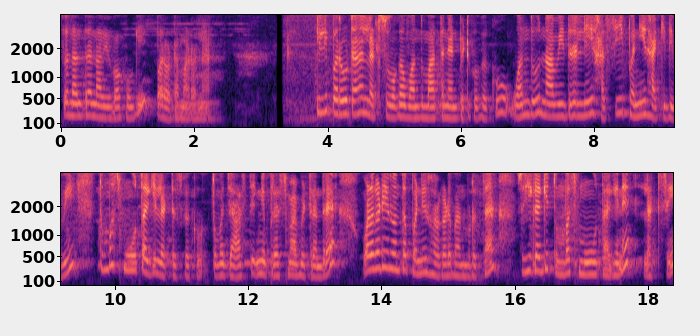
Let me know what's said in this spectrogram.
ಸೊ ನಂತರ ನಾವು ಇವಾಗ ಹೋಗಿ ಪರೋಟ ಮಾಡೋಣ. ಇಲ್ಲಿ ಪರೋಟಾನ ಲಟ್ಸುವಾಗ ಒಂದು ಮಾತು ನೆನ್ಪಿಟ್ಕೋಬೇಕು. ಒಂದು ನಾವು ಇದರಲ್ಲಿ ಹಸಿ ಪನ್ನೀರ್ ಹಾಕಿದ್ದೀವಿ. ತುಂಬ ಸ್ಮೂತಾಗಿ ಲಟ್ಟಿಸ್ಬೇಕು. ತುಂಬ ಜಾಸ್ತಿಗೆ ನೀವು ಪ್ರೆಸ್ ಮಾಡಿಬಿಟ್ರಂದರೆ ಒಳಗಡೆ ಇರುವಂಥ ಪನ್ನೀರ್ ಹೊರಗಡೆ ಬಂದುಬಿಡುತ್ತೆ. ಸೊ ಹೀಗಾಗಿ ತುಂಬ ಸ್ಮೂತಾಗಿಯೇ ಲಟ್ಟಿಸಿ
